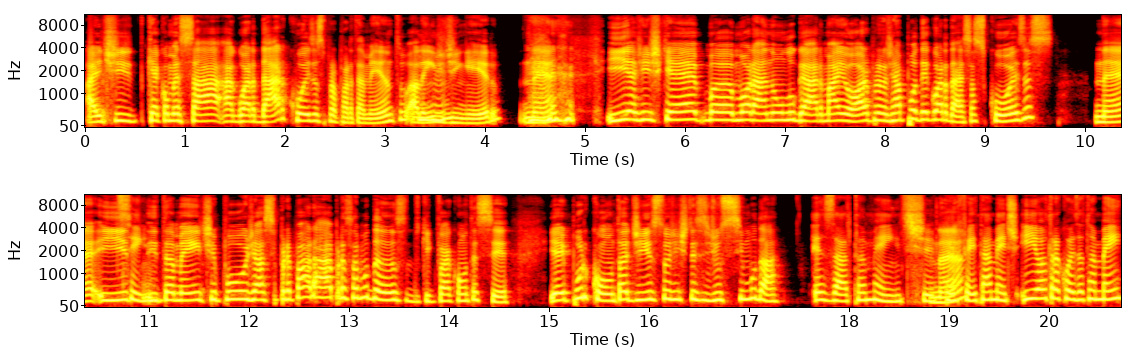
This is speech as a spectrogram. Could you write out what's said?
A gente quer começar a guardar coisas pro apartamento, além de Uhum. dinheiro, né? e a gente quer ah, morar num lugar maior pra já poder guardar essas coisas, né? E, Sim. e também, tipo, já se preparar pra essa mudança, do que, que vai acontecer. E aí, por conta disso, a gente decidiu se mudar. Exatamente, Né? perfeitamente. E outra coisa também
